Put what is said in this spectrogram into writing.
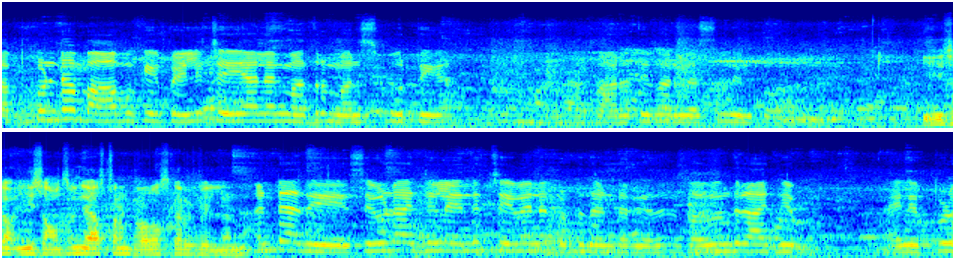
తప్పకుండా బాబుకి పెళ్ళి చేయాలని మాత్రం మనస్ఫూర్తిగా పార్వతీ పరమేశ్వరం నేను కోరుకున్నాను. ఈ సంవత్సరం చేస్తాను ప్రభాస్ గారికి వెళ్ళాను. అంటే అది శివుడు ఆజ్ఞలో ఎందుకు చేయమైనా కుట్టదు అంటారు కదా భగవంతుడు ఆజ్ఞ ఆయన ఎప్పుడు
